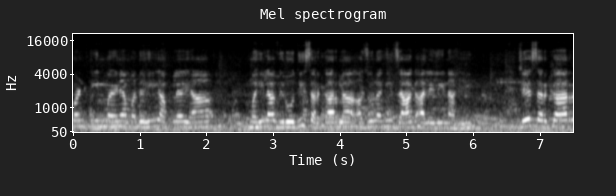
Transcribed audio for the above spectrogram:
पण तीन महिन्यामध्येही आपल्या ह्या महिला विरोधी सरकारला अजूनही जाग आलेली नाही. जे सरकार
